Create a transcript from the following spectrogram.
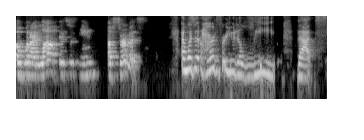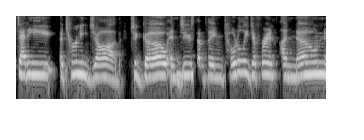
of what I love. It's just being of service. And was it hard for you to leave that steady attorney job to go and do mm-hmm. something totally different, unknown,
